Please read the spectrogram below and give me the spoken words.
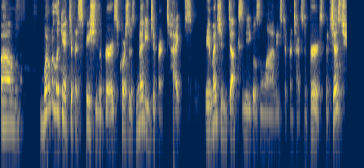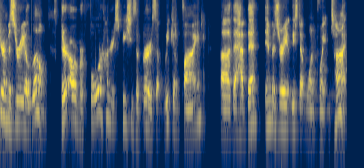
Um, when we're looking at different species of birds, of course, there's many different types. We mentioned ducks and eagles and a lot of these different types of birds, but just here in Missouri alone, there are over 400 species of birds that we can find uh, that have been in Missouri at least at one point in time.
